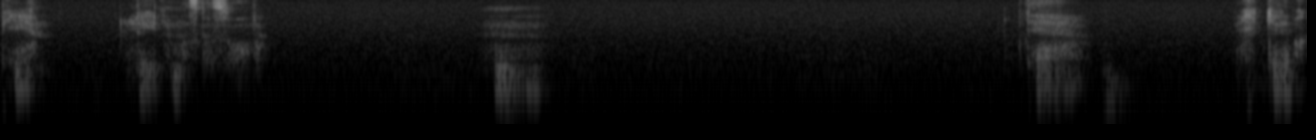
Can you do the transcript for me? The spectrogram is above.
Pen lyd når man skal sove. Mm. Det er virkelig vakkert.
